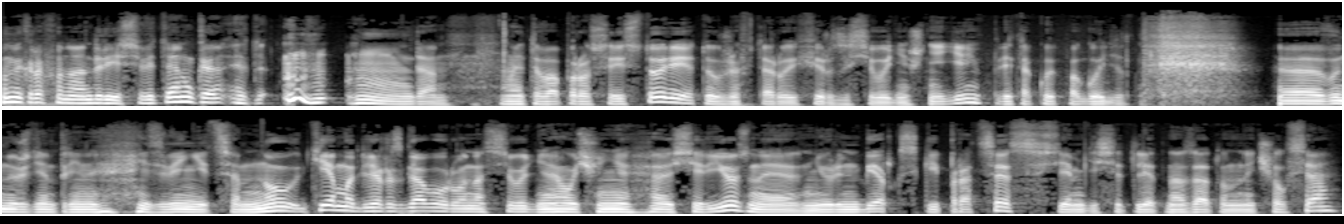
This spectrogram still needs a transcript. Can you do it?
У микрофона Андрей Светенко. Это, да, это «Вопросы истории». Это уже второй эфир за сегодняшний день при такой погоде. Э, вынужден извиниться. Но ну, тема для разговора у нас сегодня очень э, серьезная. Нюрнбергский процесс 70 лет назад он начался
